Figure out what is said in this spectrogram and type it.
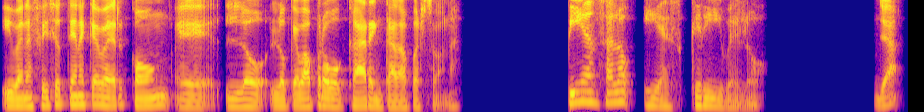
y beneficio tiene que ver con eh, lo, lo que va a provocar en cada persona. Piénsalo y escríbelo. ¿Ya?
